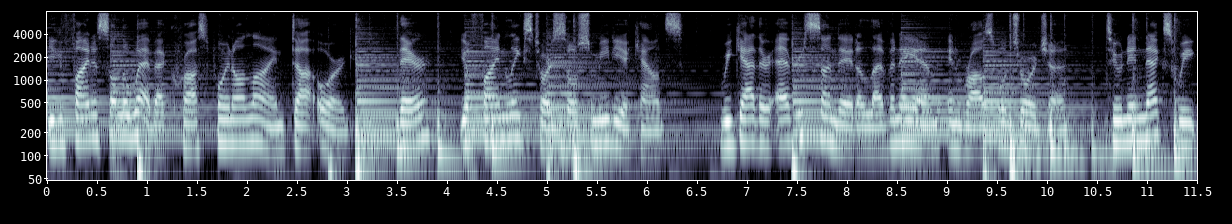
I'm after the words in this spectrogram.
You can find us on the web at crosspointonline.org. There, you'll find links to our social media accounts. We gather every Sunday at 11 a.m. in Roswell, Georgia. Tune in next week.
